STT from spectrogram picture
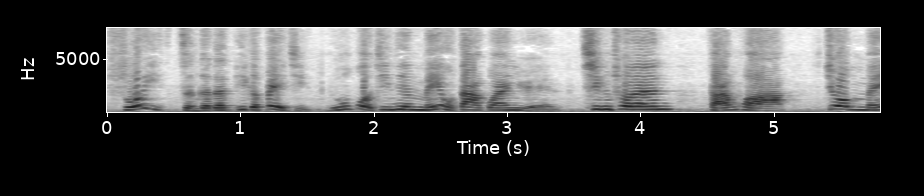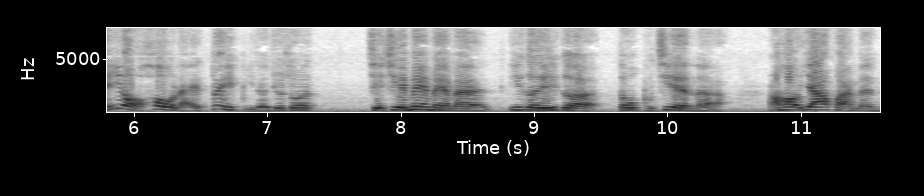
所以整个的一个背景，如果今天没有大观园、青春繁华，就没有后来对比的，就说姐姐妹妹们一个一个都不见了，然后丫鬟们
